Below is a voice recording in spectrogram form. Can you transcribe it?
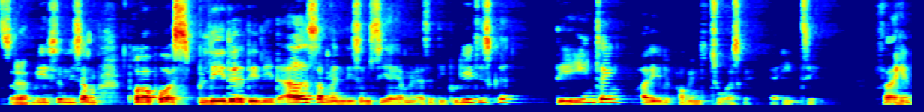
Så ja. vi sådan ligesom prøver på at splitte det lidt ad, så man ligesom siger, jamen altså de politiske, det er en ting, og det organisatoriske er en ting. Førhen,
